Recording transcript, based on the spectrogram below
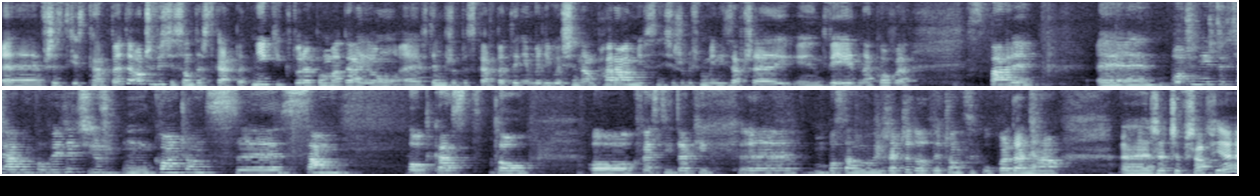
e, wszystkie skarpety. Oczywiście są też skarpetniki, które pomagają e, w tym, żeby skarpety nie myliły się nam parami, w sensie, żebyśmy mieli zawsze e, dwie jednakowe z pary. E, O czym jeszcze chciałabym powiedzieć, już mm, kończąc sam podcast, to o kwestii takich podstawowych rzeczy dotyczących układania rzeczy w szafie.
